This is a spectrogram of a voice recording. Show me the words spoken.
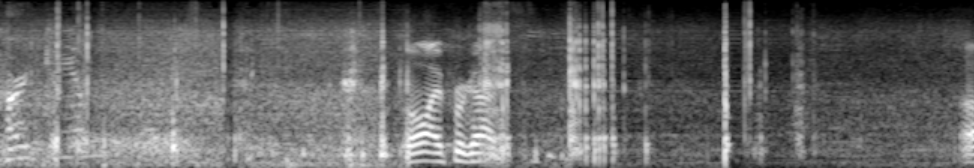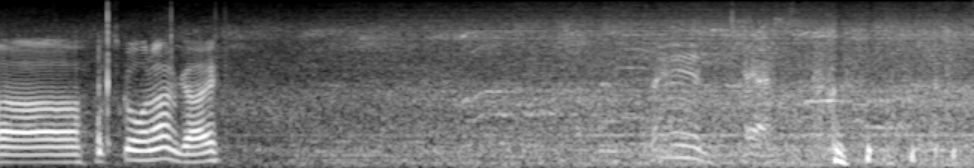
hard cam? Oh, I forgot. Uh, what's going on, guy? Fantastic.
